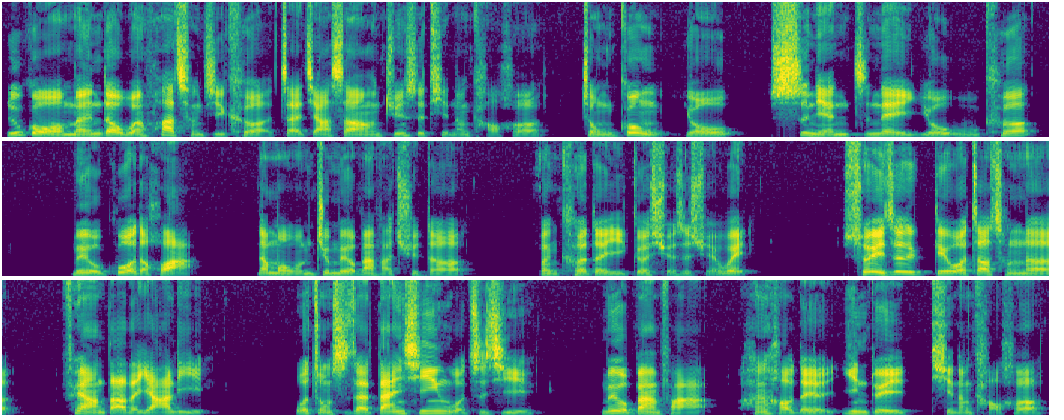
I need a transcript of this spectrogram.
如果我们的文化成绩课再加上军事体能考核，总共有四年之内有五科没有过的话，那么我们就没有办法取得本科的一个学士学位。所以这给我造成了非常大的压力。我总是在担心我自己没有办法很好的应对体能考核，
